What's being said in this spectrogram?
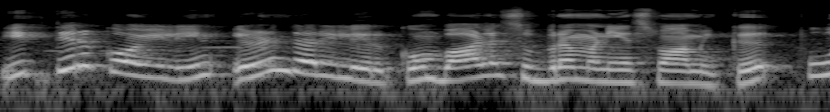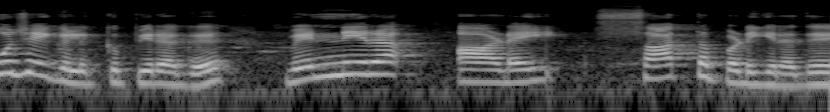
இத்திருக்கோயிலின் எழுந்தரில் இருக்கும் பாலசுப்பிரமணிய சுவாமிக்கு பூஜைகளுக்கு பிறகு வெண்ணிற ஆடை சாத்தப்படுகிறது.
